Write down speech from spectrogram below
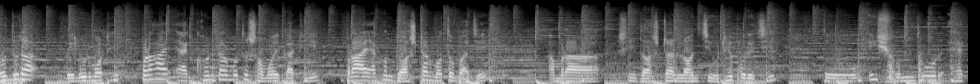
বন্ধুরা বেলুর মঠে প্রায় এক ঘণ্টার মতো সময় কাটিয়ে, প্রায় এখন দশটার মতো বাজে। আমরা সেই দশটার লঞ্চে উঠে পড়েছি। তো এই সুন্দর এক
